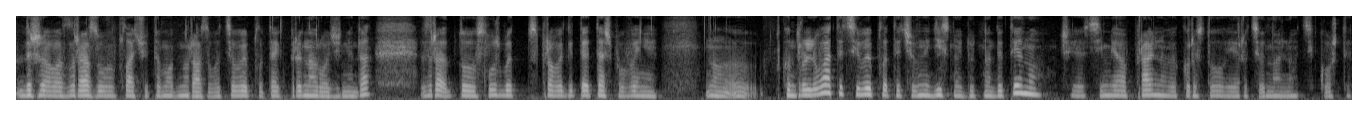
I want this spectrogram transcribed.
держава зразу виплачує там одноразово. Це виплата як при народженні. Да? Зра- То служби справа дітей теж повинні ну, е, контролювати ці виплати, чи вони дійсно йдуть на дитину, чи сім'я правильно використовує раціонально ці кошти,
